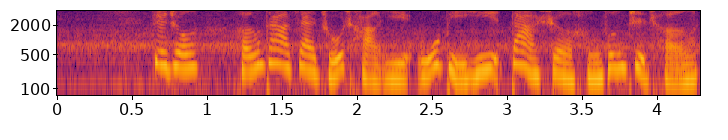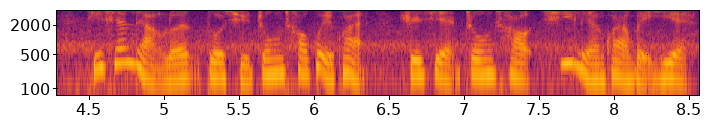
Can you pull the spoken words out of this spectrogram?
最终，恒大在主场以五比一大胜恒丰智诚，提前两轮夺取中超桂冠，实现中超七连冠伟业。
